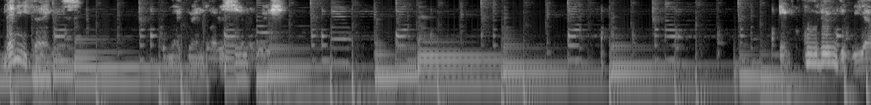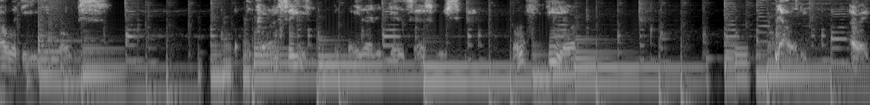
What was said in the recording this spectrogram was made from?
many things for my granddaughter's generation. Including the reality, folks, of the currency, the way that it is as we speak. No fear, reality. All right,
